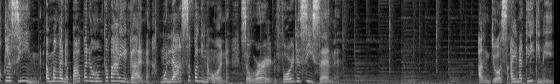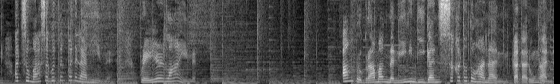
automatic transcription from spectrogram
Tuklasin ang mga napapanahong kapahayagan mula sa Panginoon sa Word for the Season. Ang Diyos ay nakikinig at sumasagot ng panalangin. Prayer Line Ang programang naninindigan sa katotohanan, katarungan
